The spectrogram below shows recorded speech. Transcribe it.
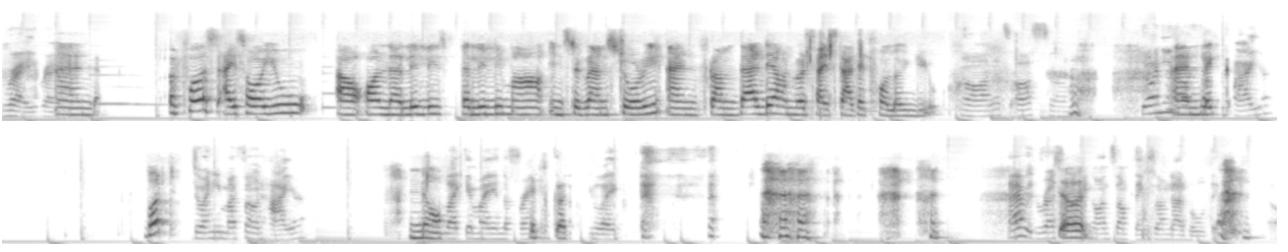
Right, right. and uh, first i saw you uh, on a lily a lily ma instagram story and from that day onwards i started following you Oh, that's awesome. Do I need And, my phone like- higher? what Do I need my phone higher? no Like, am I in the frame? It's good. Like, I have it resting on something, so I'm not holding. it. So.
